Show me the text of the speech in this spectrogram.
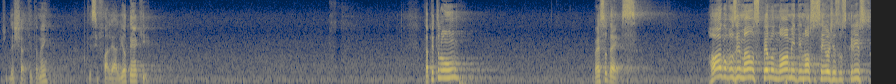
deixa eu deixar aqui também, porque se falhar ali eu tenho aqui. Capítulo 1, verso 10. Rogo-vos, irmãos, pelo nome de nosso Senhor Jesus Cristo,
